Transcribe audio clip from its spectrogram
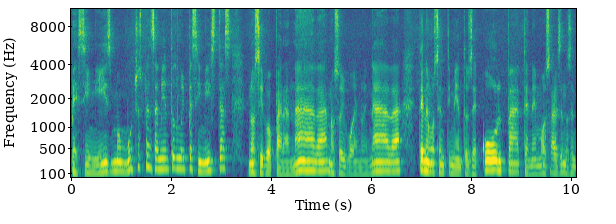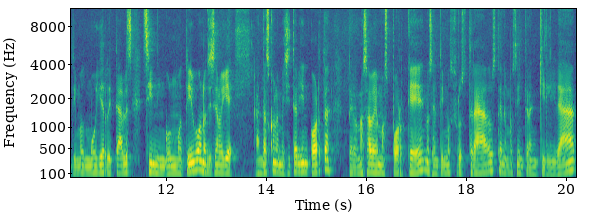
pesimismo, muchos pensamientos muy pesimistas, no sirvo para nada, no soy bueno en nada, tenemos sentimientos de culpa, tenemos, a veces nos sentimos muy irritables sin ningún motivo, nos dicen, oye, andas con la mesita bien corta, pero no sabemos por qué, nos sentimos frustrados, tenemos intranquilidad,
